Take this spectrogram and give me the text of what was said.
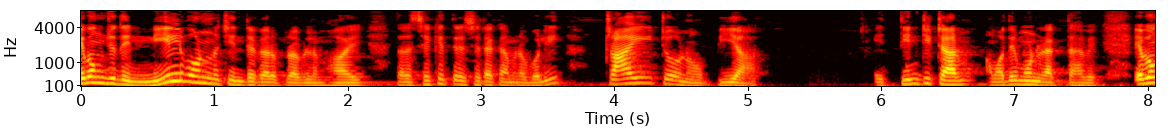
এবং যদি নীল বর্ণ চিনতে কারও প্রবলেম হয়, তাহলে সেক্ষেত্রে সেটাকে আমরা বলি ট্রাইটোনোপিয়া এই তিনটি টার্ম আমাদের মনে রাখতে হবে। এবং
